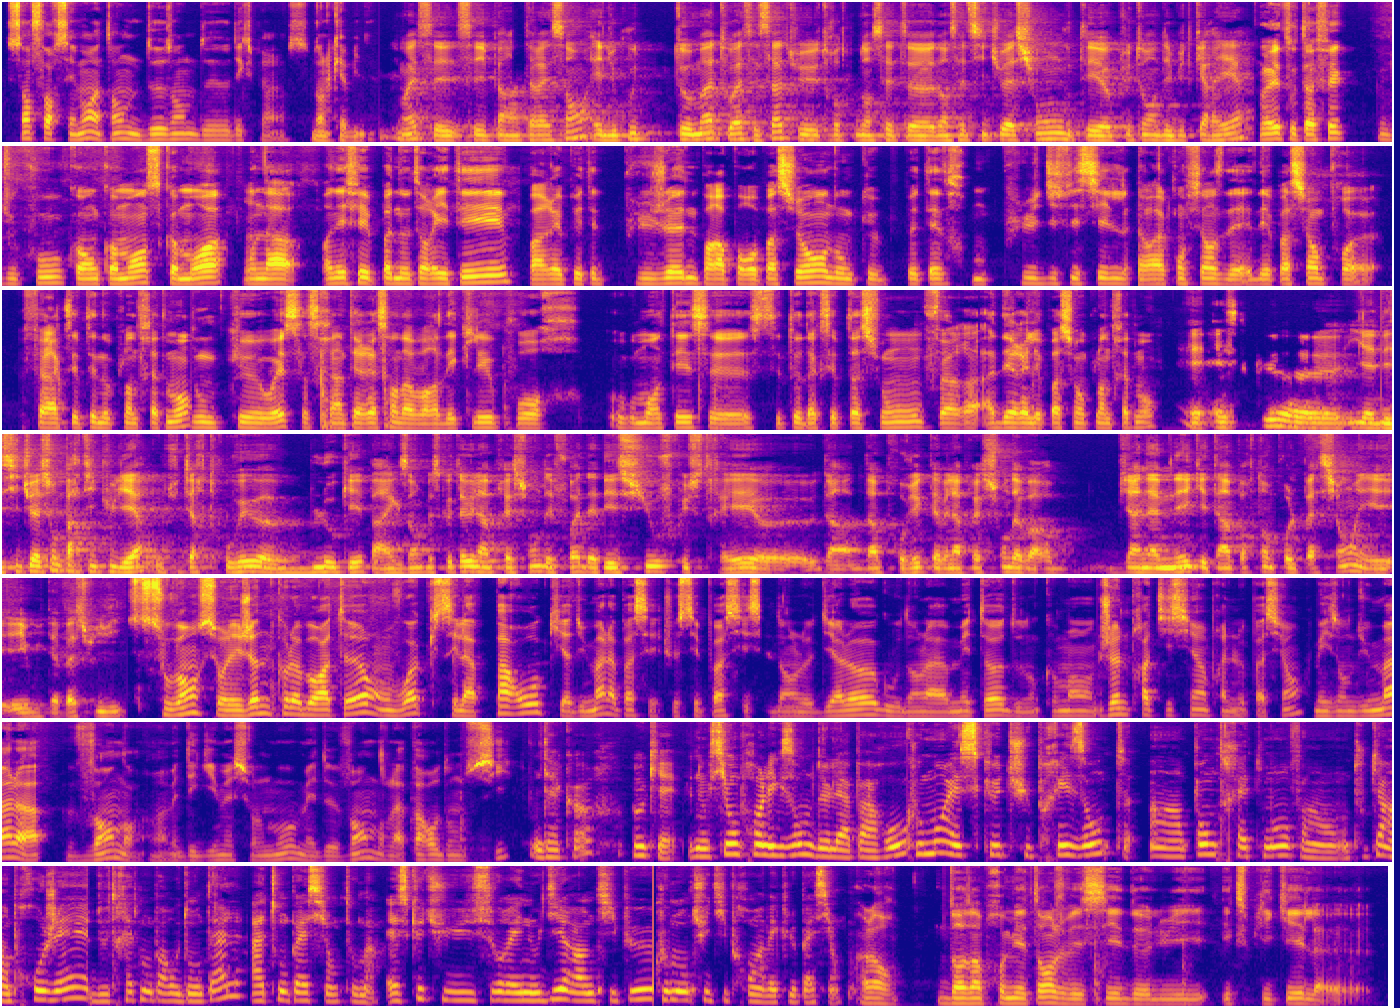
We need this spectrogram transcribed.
sans forcément attendre deux ans d'expérience dans le cabinet. Ouais, c'est hyper intéressant. Et du coup, Thomas, toi, c'est ça, tu te retrouves dans cette, euh, dans cette situation où tu es euh, plutôt en début de carrière? Oui, tout à fait. Du coup, quand on commence, comme moi, on a en effet pas de notoriété, paraît peut-être plus jeune par rapport aux patients, donc euh, peut-être plus difficile d'avoir la confiance des, des patients pour faire accepter nos plans de traitement. Donc ouais, ça serait intéressant d'avoir des clés pour augmenter ces, taux d'acceptation, faire adhérer les patients au plan de traitement? Est-ce qu'il euh, y a des situations particulières où tu t'es retrouvé euh, bloqué, par exemple? Est-ce que tu as eu l'impression des fois d'être déçu ou frustré euh, d'un projet que tu avais l'impression d'avoir bien amené, qui était important pour le patient et, où il t'a pas suivi Souvent, sur les jeunes collaborateurs, on voit que c'est la paro qui a du mal à passer. Je ne sais pas si c'est dans le dialogue ou dans la méthode ou dans comment jeunes praticiens prennent le patient, mais ils ont du mal à vendre, on va mettre des guillemets sur le mot, mais de vendre la parodontie. D'accord, ok. Donc si on prend l'exemple de la paro, comment est-ce que tu présentes un plan de traitement, enfin en tout cas un projet de traitement parodontal à ton patient, Thomas? Est-ce que tu saurais nous dire un petit peu comment tu t'y prends avec le patient? Alors dans un premier temps, je vais essayer de lui expliquer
